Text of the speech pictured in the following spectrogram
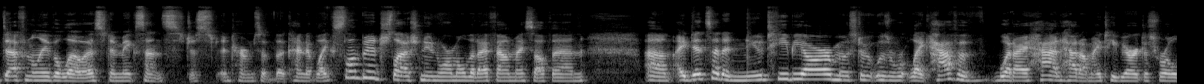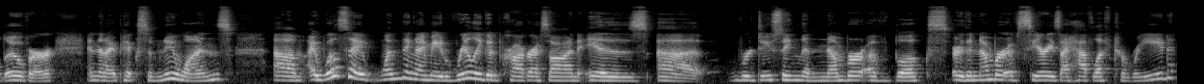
definitely the lowest and makes sense just in terms of the kind of like slumpage slash new normal that I found myself in. Um, I did set a new TBR. Most of it was like half of what I had had on my TBR just rolled over, and then I picked some new ones. Um, I will say one thing I made really good progress on is uh, reducing the number of books or the number of series I have left to read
